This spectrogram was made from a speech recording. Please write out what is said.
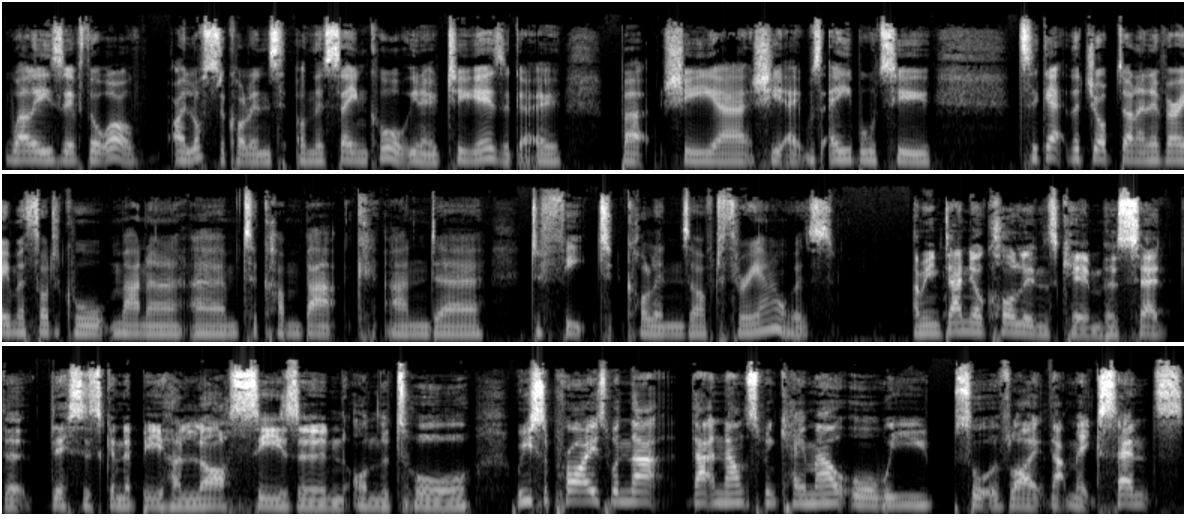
well easily have thought, "Oh, I lost to Collins on the same court, you know, two years ago," but she uh, she was able to to get the job done in a very methodical manner um, to come back and uh, defeat Collins after three hours. I mean, Danielle Collins, Kim, has said that this is going to be her last season on the tour. Were you surprised when that, that announcement came out, or were you sort of like, that makes sense?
